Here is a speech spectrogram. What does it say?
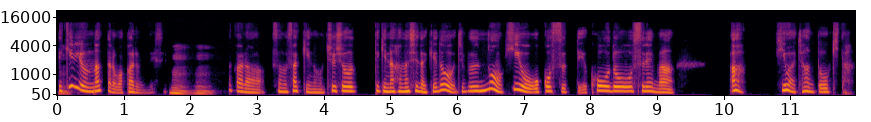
できるようになったらわかるんですよ。うん。うん。だから、そのさっきの抽象的な話だけど、自分の火を起こすっていう行動をすれば、あ、火はちゃんと起きた。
